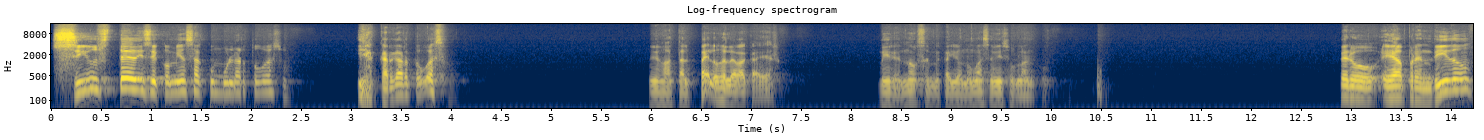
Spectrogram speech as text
Si usted dice comienza a acumular todo eso y a cargar todo eso, dijo, hasta el pelo se le va a caer. Mire, no se me cayó, nomás se me hizo blanco. Pero he aprendido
